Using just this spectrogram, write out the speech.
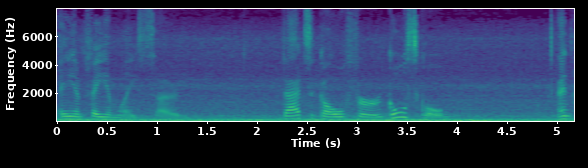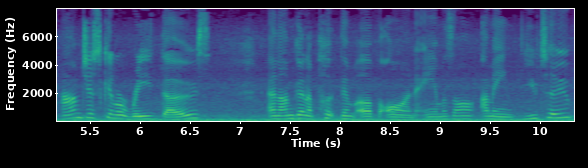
and families. So that's a goal for Ghoul School. And I'm just going to read those and I'm going to put them up on Amazon, I mean, YouTube.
